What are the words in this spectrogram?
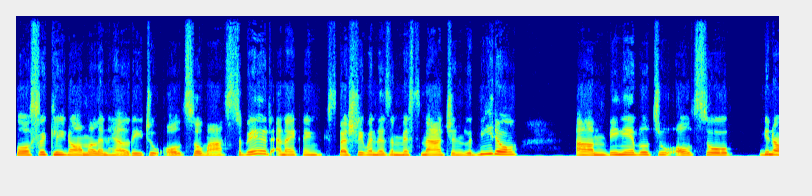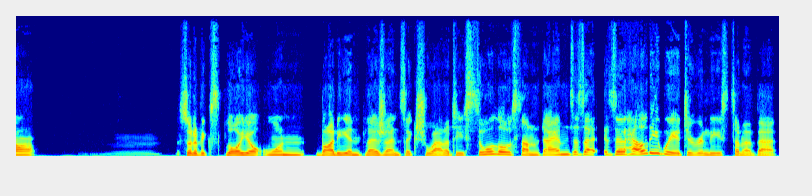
perfectly normal and healthy to also masturbate. And I think, especially when there's a mismatch in libido, um, being able to also, you know, sort of explore your own body and pleasure and sexuality solo sometimes is a is a healthy way to release some of that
